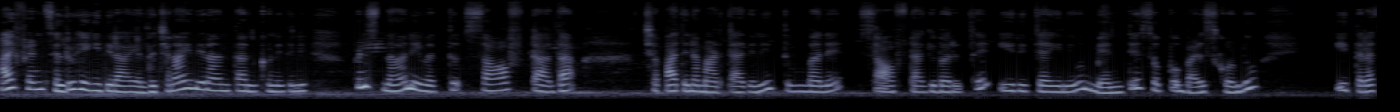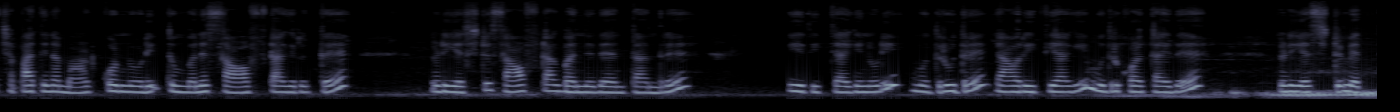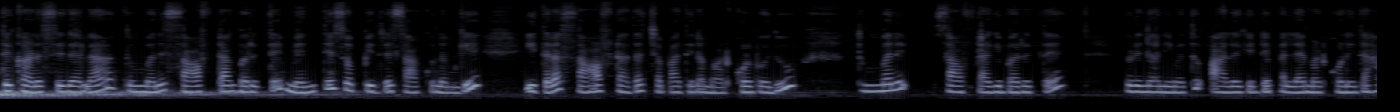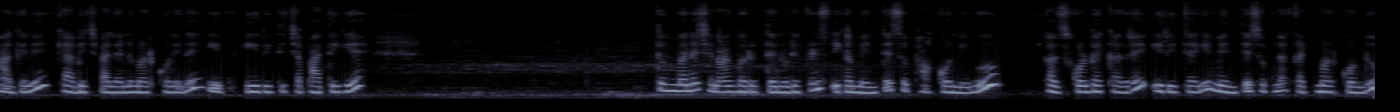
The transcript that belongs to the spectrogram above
Hi friends ಎಲ್ಲರೂ ಹೇಗಿದ್ದೀರಾ? ಎಲ್ಲರೂ ಚೆನ್ನಾಗಿದ್ದೀರಾ ಅಂತ ಅಂದ್ಕೊಂಡಿದ್ದೀನಿ ಫ್ರೆಂಡ್ಸ್ ನಾನಿವತ್ತು ಸಾಫ್ಟಾದ ಚಪಾತಿನ ಮಾಡ್ತಾ ಇದ್ದೀನಿ. ತುಂಬಾ ಸಾಫ್ಟಾಗಿ ಬರುತ್ತೆ. ಈ ರೀತಿಯಾಗಿ ನೀವು ಮೆಂತ್ಯ ಸೊಪ್ಪು ಬಳಸ್ಕೊಂಡು ಈ ಥರ ಚಪಾತಿನ ಮಾಡ್ಕೊಂಡು ನೋಡಿ ತುಂಬಾ ಸಾಫ್ಟಾಗಿರುತ್ತೆ ನೋಡಿ ಎಷ್ಟು ಸಾಫ್ಟಾಗಿ ಬಂದಿದೆ ಅಂತ ಅಂದರೆ ಈ ರೀತಿಯಾಗಿ ನೋಡಿ ಮುದ್ರಿದ್ರೆ ಯಾವ ರೀತಿಯಾಗಿ ಮುದ್ರಿಕೊಳ್ತಾ ಇದೆ. ನೋಡಿ, ಎಷ್ಟು ಮೆತ್ತೆ ಕಾಣಿಸ್ತಿದೆ ಅಲ್ಲ? ತುಂಬಾ ಸಾಫ್ಟಾಗಿ ಬರುತ್ತೆ. ಮೆಂತ್ಯ ಸೊಪ್ಪಿದ್ರೆ ಸಾಕು ನಮಗೆ. ಈ ಥರ ಸಾಫ್ಟಾದ ಚಪಾತಿನ ಮಾಡ್ಕೊಳ್ಬೋದು. ತುಂಬಾ ಸಾಫ್ಟಾಗಿ ಬರುತ್ತೆ. ನೋಡಿ ನಾನು ಇವತ್ತು ಆಲೂಗೆಡ್ಡೆ ಪಲ್ಯ ಮಾಡ್ಕೊಂಡಿದ್ದೆ. ಹಾಗೆಯೇ ಕ್ಯಾಬೇಜ್ ಪಲ್ಯನೂ ಮಾಡ್ಕೊಂಡಿದ್ದೆ ಈ ಈ ರೀತಿ ಚಪಾತಿಗೆ. ತುಂಬಾ ಚೆನ್ನಾಗಿ ಬರುತ್ತೆ ನೋಡಿ ಫ್ರೆಂಡ್ಸ್ ಈಗ ಮೆಂತ್ಯ ಸೊಪ್ಪು ಹಾಕ್ಕೊಂಡು ನೀವು ಕಲಿಸ್ಕೊಳ್ಬೇಕಾದ್ರೆ ಈ ರೀತಿಯಾಗಿ ಮೆಂತ್ಯ ಸೊಪ್ಪನ್ನ ಕಟ್ ಮಾಡಿಕೊಂಡು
